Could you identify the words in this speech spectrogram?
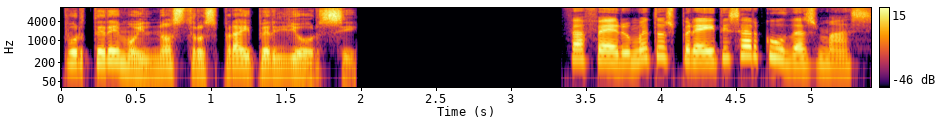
Porteremo il nostro spray per gli orsi. Θα φέρουμε το σπρέι της αρκούδας μας.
